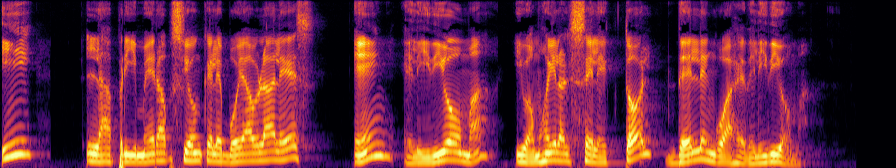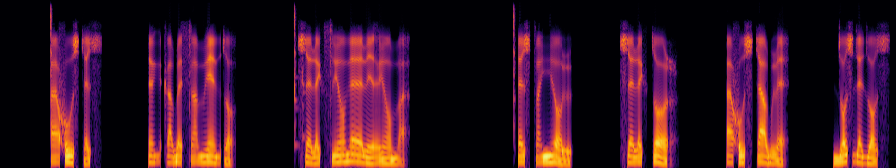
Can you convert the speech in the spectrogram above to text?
y la primera opción que les voy a hablar es en el idioma y vamos a ir al selector del lenguaje del idioma. Ajustes. Encabezamiento. Seleccione el idioma. Español. Selector. Ajustable. 2 de 2.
